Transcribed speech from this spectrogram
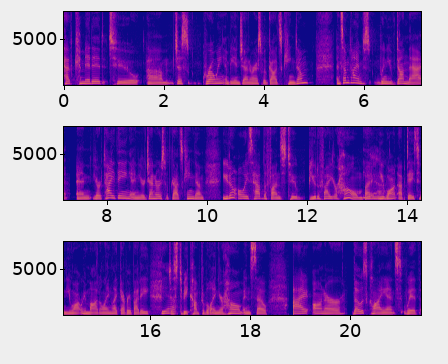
have committed to um, just growing and being generous with God's kingdom. And sometimes when you've done that and you're tithing and you're generous with God's kingdom, you don't always have the funds to beautify your home, but Yeah. you want updates and you want remodeling like everybody Yeah. just to be comfortable in your home. And so I honor those clients with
